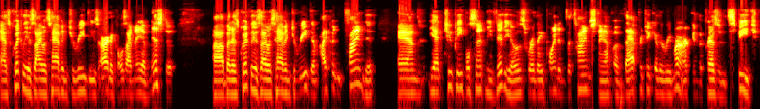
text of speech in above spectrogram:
as quickly as I was having to read these articles. I may have missed it, uh, but as quickly as I was having to read them, I couldn't find it. And yet, two people sent me videos where they pointed the timestamp of that particular remark in the president's speech.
